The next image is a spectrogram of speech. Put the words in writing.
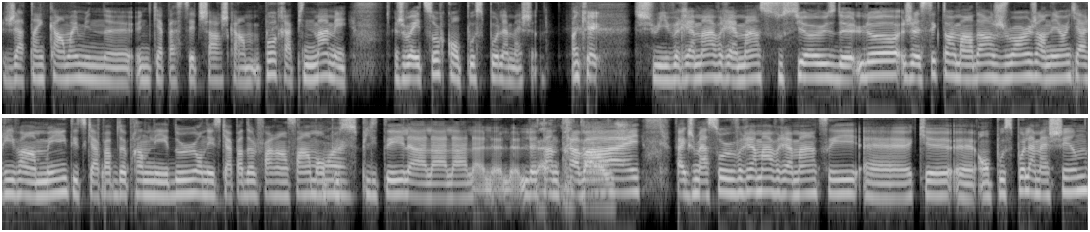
j'atteins quand même une, une capacité de charge, quand même, pas rapidement, mais je veux être sûre qu'on pousse pas la machine. OK. Je suis vraiment, vraiment soucieuse de là, je sais que tu as un mandat en juin, j'en ai un qui arrive en mai. Es-tu capable de prendre les deux? On est capable de le faire ensemble? On Ouais. peut splitter la, la, la, le, temps de travail. Fait que je m'assure vraiment, vraiment, tu sais, euh, que euh, pousse pas la machine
